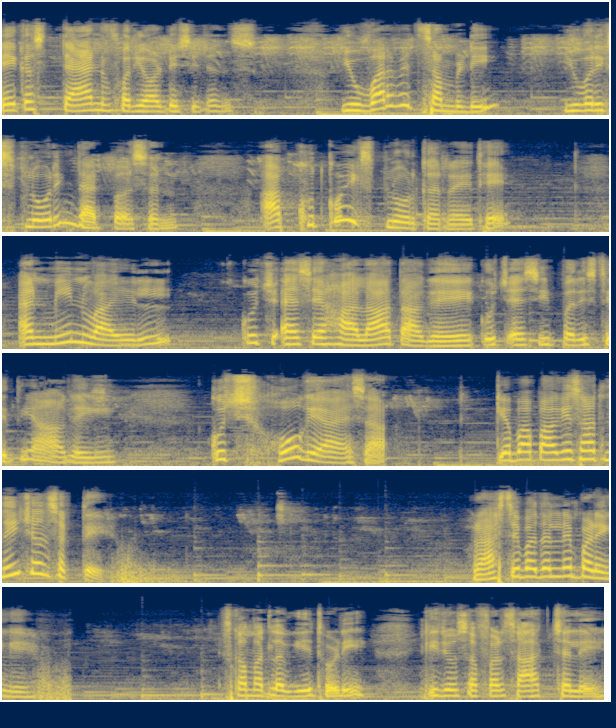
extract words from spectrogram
take a stand for your decisions you were with somebody you were exploring that person आप खुद को एक्सप्लोर कर रहे थे। एंड मीन वाइल कुछ ऐसे हालात आ गए, कुछ ऐसी परिस्थितियाँ आ गई। कुछ हो गया ऐसा कि अब आप आगे साथ नहीं चल सकते। रास्ते बदलने पड़ेंगे। इसका मतलब ये थोड़ी कि जो सफ़र साथ चले,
